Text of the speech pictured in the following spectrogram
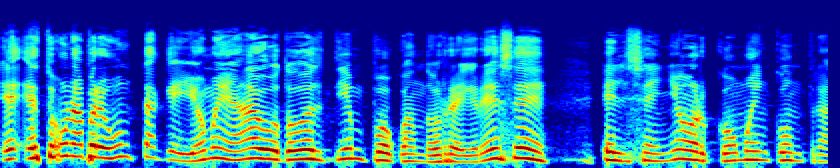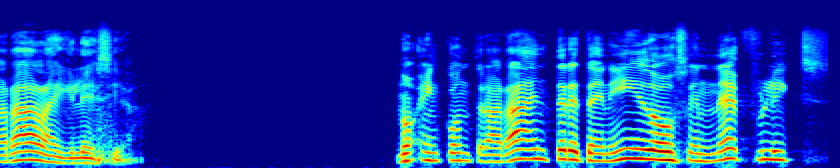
E, esto es una pregunta que yo me hago todo el tiempo cuando regrese el Señor, ¿cómo encontrará la iglesia? ¿Nos encontrará entretenidos en Netflix?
